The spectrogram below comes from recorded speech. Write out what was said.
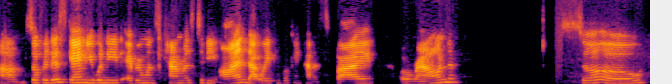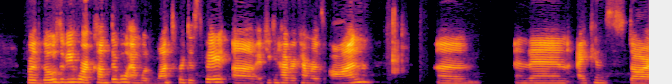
Um, so for this game, you would need everyone's cameras to be on. That way people can kind of spy around. So for those of you who are comfortable and would want to participate, um, if you can have your cameras on, um, and then I can start.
